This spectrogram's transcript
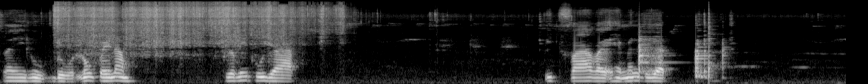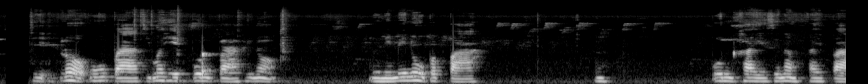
ใส่ลูกโดดลงไปนำเพื่อไม่ผู้อยาก ปิดฟ้าไว้ให้มันเดือด สิล่ออูปลาสิมาเฮ็ดปนปลาพี่น้องมือนี้เมนูปลาปลาปนไข่สินำไข่ปลา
